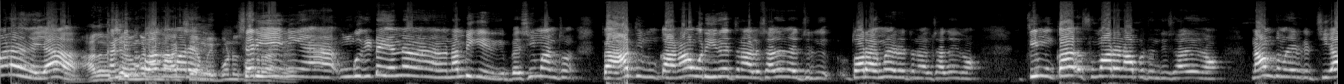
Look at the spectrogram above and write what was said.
மாறாதுங்க ஐயா. அதை வச்சு அவங்க சரி நீங்க உங்ககிட்ட என்ன நம்பிக்கை இருக்கு? இப்ப சீமான் இப்ப அதிமுகனா ஒரு இருபத்தி நாலு சதவீதம் வச்சிருக்கு. தோராயமா இருபத்தி நாலு சதவீதம். திமுக சுமாரா நாற்பத்தஞ்சு சதவீதம். நாம் தமிழர் கட்சியா?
